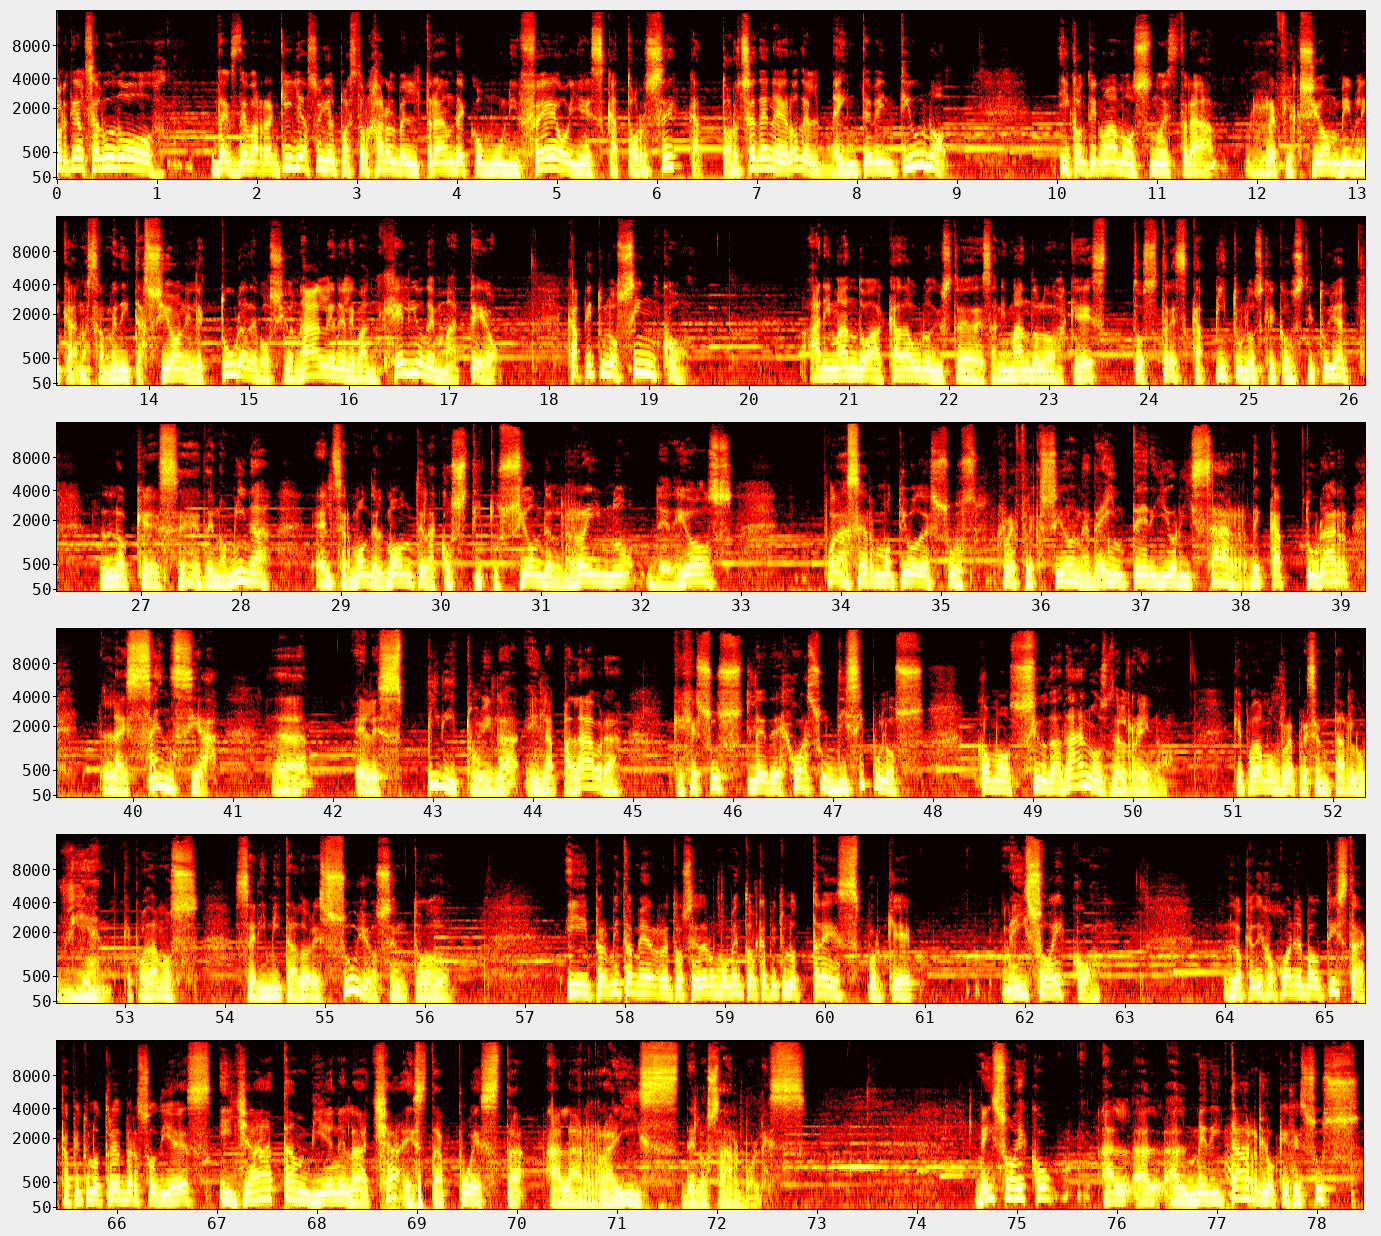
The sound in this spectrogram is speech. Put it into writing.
Cordial saludo desde Barranquilla, soy el pastor Harold Beltrán de Comunife. Hoy es 14, 14 de enero del 2021. Y continuamos nuestra reflexión bíblica, nuestra meditación y lectura devocional en el Evangelio de Mateo, capítulo 5, animando a cada uno de ustedes, animándolo a que estos tres capítulos que constituyen lo que se denomina el Sermón del Monte, la constitución del reino de Dios, pueda ser motivo de sus reflexiones, de interiorizar, de capturar la esencia, eh, el espíritu y la, y la palabra que Jesús le dejó a sus discípulos como ciudadanos del reino, que podamos representarlo bien, que podamos ser imitadores suyos en todo y permítame retroceder un momento al capítulo 3 porque me hizo eco lo que dijo Juan el Bautista, capítulo 3, verso 10, y ya también el hacha está puesta a la raíz de los árboles. Me hizo eco al, al meditar lo que Jesús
